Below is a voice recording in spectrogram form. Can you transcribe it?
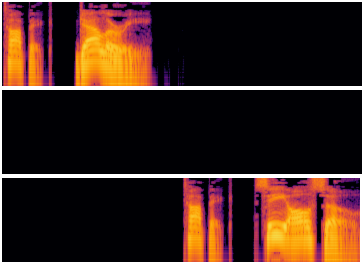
Topic: Gallery. Topic. See also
